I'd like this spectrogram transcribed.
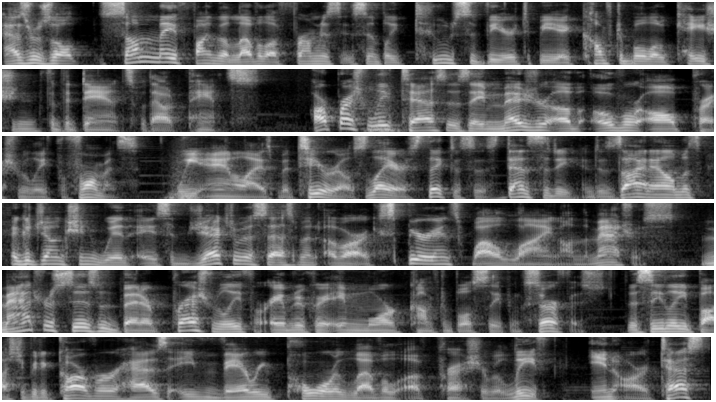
As a result, some may find the level of firmness is simply too severe to be a comfortable location for the dance without pants. Our pressure relief test is a measure of overall pressure relief performance. We analyze materials, layers, thicknesses, density, and design elements in conjunction with a subjective assessment of our experience while lying on the mattress. Mattresses with better pressure relief are able to create a more comfortable sleeping surface. The Sealy Posturepedic Carver has a very poor level of pressure relief, in our test,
